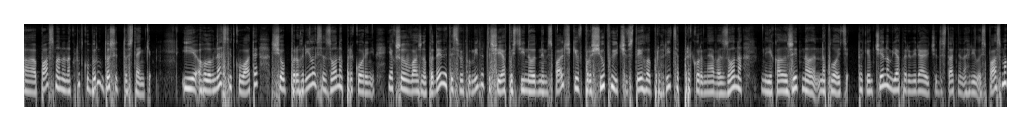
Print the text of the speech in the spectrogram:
е, пасма на накрутку беру досить товстенькі. І головне слідкувати, щоб прогрілася зона прикоренів. Якщо уважно подивитесь, ви помітите, що я постійно одним з пальчиків прощупую, чи встигла прогрітися прикоренева зона, яка лежить на, на плойці. Таким чином я перевіряю, чи достатньо нагрілась пасма,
